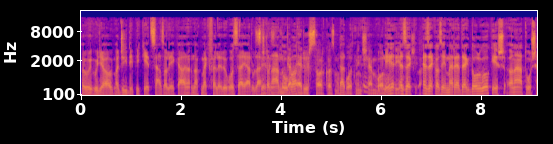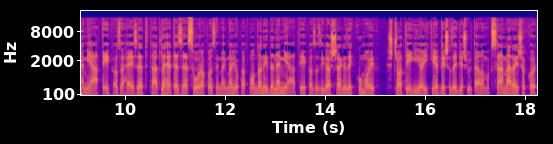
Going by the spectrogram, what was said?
ugye a GDP 2%-ának megfelelő hozzájárulást a nato Inkább erős szarkazmus Tehát, volt, mint sem valódi. Ezek, ezek azért meredek dolgok, és a NATO sem játék, az a helyzet. Tehát lehet ezzel szórakozni, meg nagyokat mondani, de nem játék, az az igazság. Ez egy komoly stratégiai kérdés az Egyesült Államok számára, és akkor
